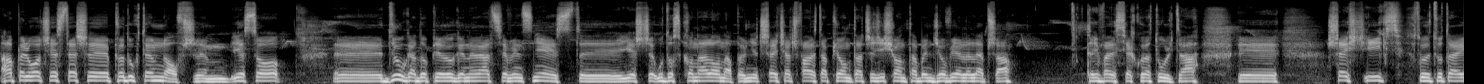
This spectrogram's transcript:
Apple Watch jest też y, produktem nowszym. Jest to y, druga dopiero generacja, więc nie jest y, jeszcze udoskonalona. Pewnie trzecia, czwarta, piąta czy dziesiąta będzie o wiele lepsza tej wersji akurat Ultra. y, 6X, który tutaj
